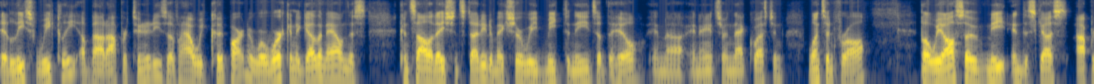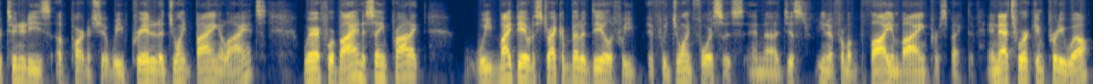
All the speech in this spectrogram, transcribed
at least weekly about opportunities of how we could partner. We're working together now in this consolidation study to make sure we meet the needs of the Hill in, uh, in answering that question once and for all. But we also meet and discuss opportunities of partnership. We've created a joint buying alliance where if we're buying the same product, we might be able to strike a better deal if we if we join forces and uh, just you know from a volume buying perspective, and that's working pretty well.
